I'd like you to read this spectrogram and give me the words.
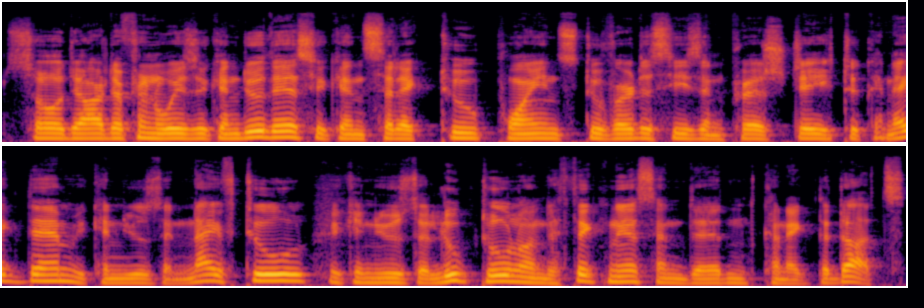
So there are different ways you can do this. You can select two points, two vertices and press J to connect them. You can use the knife tool. You can use the loop tool on the thickness and then connect the dots.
